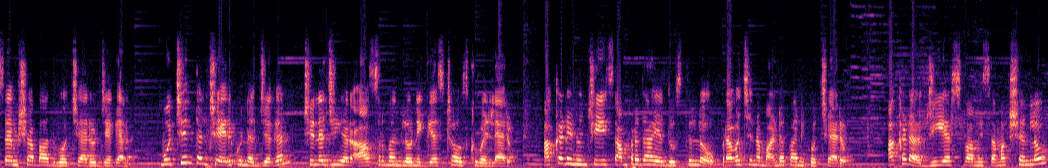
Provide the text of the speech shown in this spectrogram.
శంషాబాద్ వచ్చారు జగన్. ముచ్చింతల్ చేరుకున్న జగన్ చిన్నజీయర్ ఆశ్రమంలోని గెస్ట్ హౌస్కు వెళ్ళారు. అక్కడి నుంచి సంప్రదాయ దుస్తుల్లో ప్రవచన మండపానికి వచ్చారు అక్కడ జీఆర్ స్వామి సమక్షంలో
